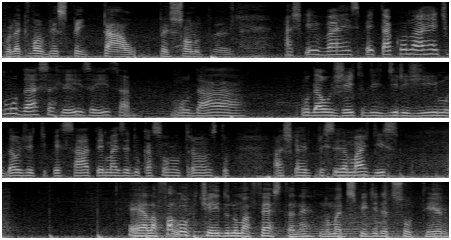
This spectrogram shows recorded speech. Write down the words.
Quando é que vão respeitar o pessoal no trânsito? Acho que vai respeitar quando a gente mudar essas leis aí, sabe? Mudar mudar o jeito de dirigir, mudar o jeito de pensar, ter mais educação no trânsito. Acho que a gente precisa mais disso. É, ela falou que tinha ido numa festa, né? Numa despedida de solteiro,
